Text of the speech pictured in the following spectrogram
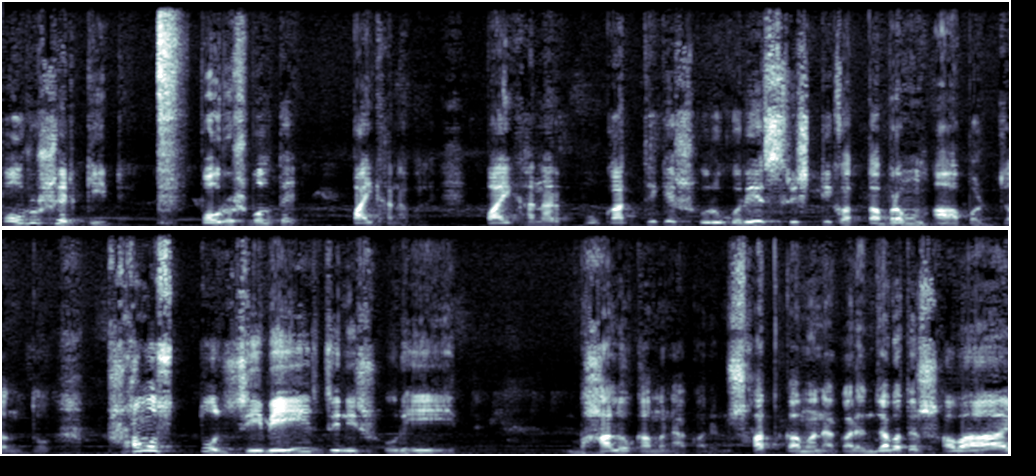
পৌরুষের কীট, পৌরুষ বলতে পায়খানা বলে। পায়খানার পোকার থেকে শুরু করে সৃষ্টিকর্তা ব্রহ্মা পর্যন্ত সমস্ত জীবের যিনি শরীর, ভালো কামনা করেন, সৎ কামনা করেন, জগতের সবাই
